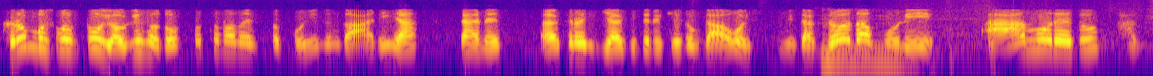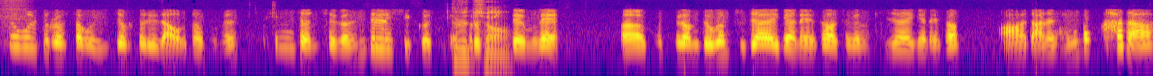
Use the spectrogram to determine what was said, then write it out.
그런 모습은 또 여기서도 토트넘에서 보이는 거 아니냐라는 아, 그런 이야기들이 계속 나오고 있습니다. 그러다 음. 보니 아무래도 감독을 둘러싸고 이적설이 나오다 보면 팀 전체가 흔들릴 수 있거든요. 그렇죠. 그렇기 때문에 어, 코치 감독은 기자회견에서 최근 기자회견에서 아 나는 행복하다,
